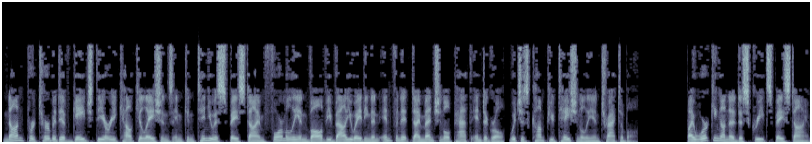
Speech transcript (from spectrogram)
Non-perturbative gauge theory calculations in continuous spacetime formally involve evaluating an infinite-dimensional path integral, which is computationally intractable. By working on a discrete spacetime,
